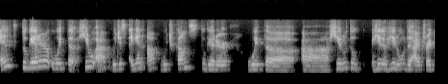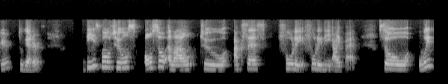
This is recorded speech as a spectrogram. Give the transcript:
And together with the Hiru app, which is again app which comes together with the uh, Hiru to Hiru, Hiru, the eye tracker together. These both tools also allow to access fully fully the iPad. So with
